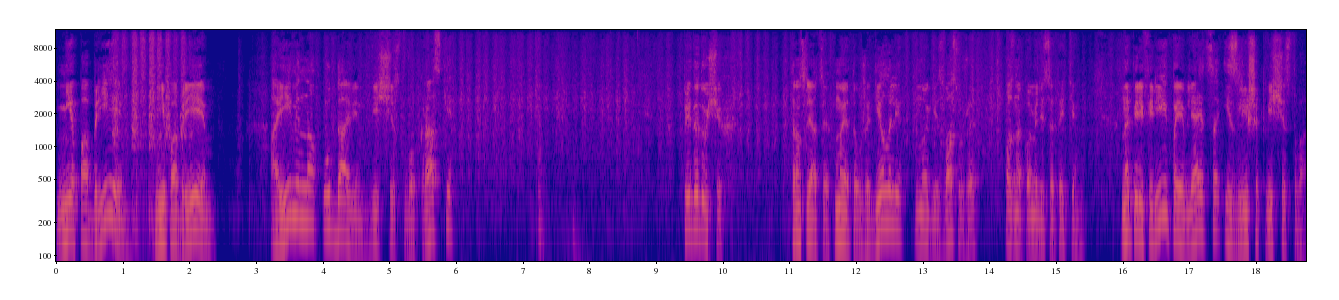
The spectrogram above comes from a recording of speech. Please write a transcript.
не побреем, не побреем, а именно удавим вещество краски. В предыдущих трансляциях мы это уже делали, многие из вас уже познакомились с этой темой. На периферии появляется излишек вещества.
